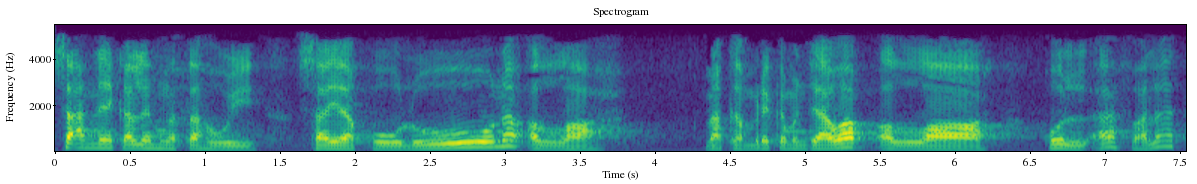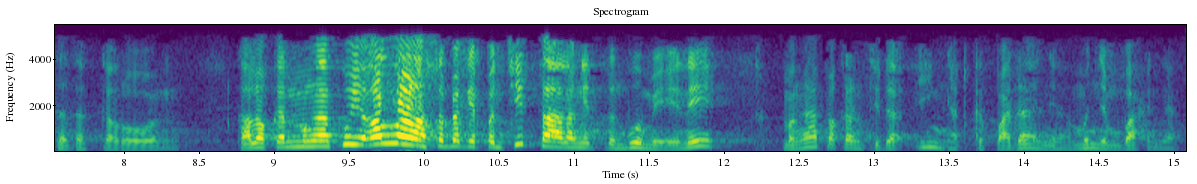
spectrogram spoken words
seandainya kalian mengetahui saya kuluna Allah. Maka mereka menjawab Allah. Qul afala tadhakkarun. Kalau kan mengakui Allah sebagai pencipta langit dan bumi ini, Mengapa kalian tidak ingat kepadanya, menyembahnya?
